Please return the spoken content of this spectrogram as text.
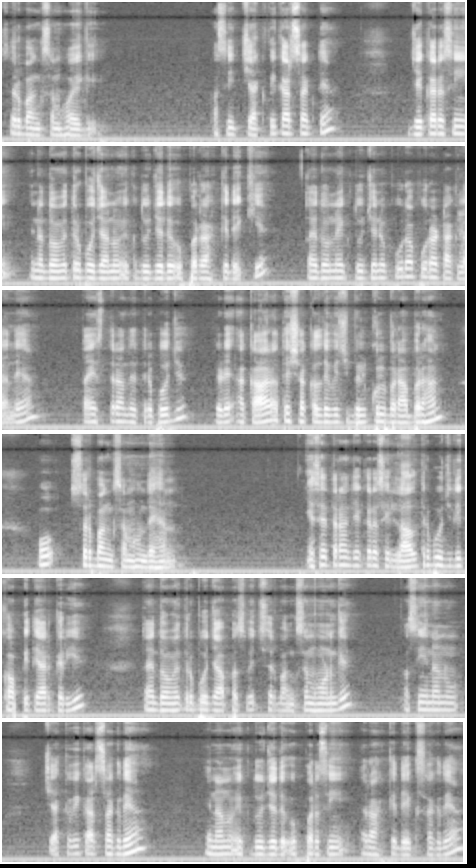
ਸਰਬੰਗਸਮ ਹੋਏਗੀ। ਅਸੀਂ ਚੈੱਕ ਵੀ ਕਰ ਸਕਦੇ ਹਾਂ। ਜੇਕਰ ਅਸੀਂ ਇਹਨਾਂ ਦੋਵੇਂ ਤ੍ਰਿਭੁਜਾਂ ਨੂੰ ਇੱਕ ਦੂਜੇ ਦੇ ਉੱਪਰ ਰੱਖ ਕੇ ਦੇਖੀਏ, ਤਾਂ ਇਹ ਦੋਨੇ ਇੱਕ ਦੂਜੇ ਨੂੰ ਪੂਰਾ ਪੂਰਾ ਟੱਕ ਲੈਂਦੇ ਹਨ। ਤਾਂ ਇਸ ਤਰ੍ਹਾਂ ਦੇ ਤ੍ਰਿਭੁਜ ਜਿਹੜੇ ਆਕਾਰ ਅਤੇ ਸ਼ਕਲ ਦੇ ਵਿੱਚ ਬਿਲਕੁਲ ਬਰਾਬਰ ਹਨ, ਉਹ ਸਰਬੰਗਸਮ ਹੁੰਦੇ ਹਨ। ਇਸੇ ਤਰ੍ਹਾਂ ਜੇਕਰ ਅਸੀਂ ਲਾਲ ਤ੍ਰਿਭੁਜ ਦੀ ਕਾਪੀ ਤਿਆਰ ਕਰੀਏ, ਤਾਂ ਇਹ ਦੋਵੇਂ ਤ੍ਰਿਭੁਜ ਆਪਸ ਵਿੱਚ ਸਰਬੰਗਸਮ ਹੋਣਗੇ। ਅਸੀਂ ਇਹਨਾਂ ਨੂੰ ਚੈੱਕ ਵੀ ਕਰ ਸਕਦੇ ਹਾਂ। ਇਹਨਾਂ ਨੂੰ ਇੱਕ ਦੂਜੇ ਦੇ ਉੱਪਰ ਅਸੀਂ ਰੱਖ ਕੇ ਦੇਖ ਸਕਦੇ ਹਾਂ।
